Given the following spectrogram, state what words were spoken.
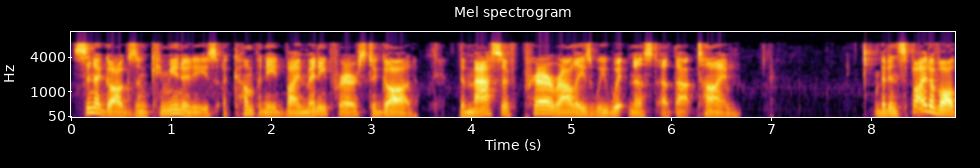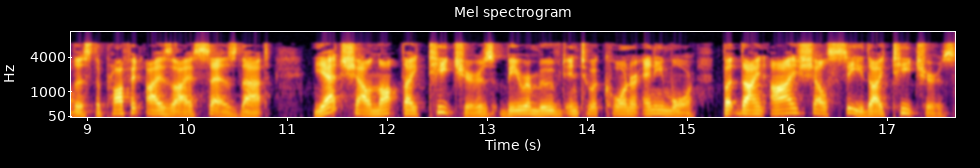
synagogues, and communities, accompanied by many prayers to God, the massive prayer rallies we witnessed at that time. But in spite of all this, the prophet Isaiah says that, Yet shall not thy teachers be removed into a corner any more, but thine eyes shall see thy teachers,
